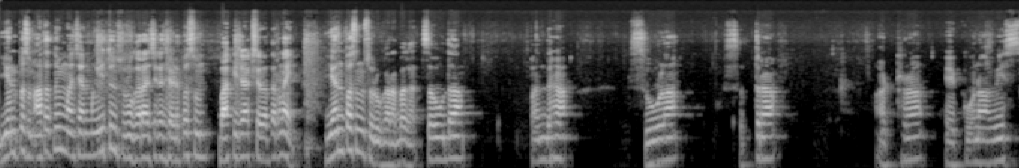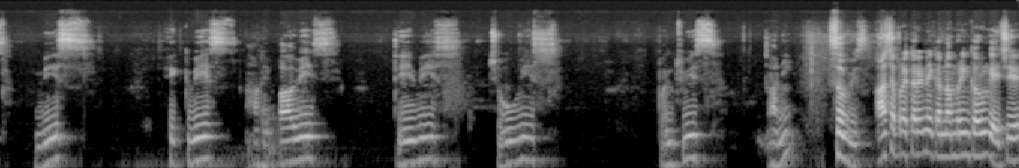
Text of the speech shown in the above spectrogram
यनपासून आता तुम्ही म्हणशान मग इथून सुरू करायचे का झेडपासून बाकीच्या अक्षर तर नाही. यनपासून सुरू करा. बघा चौदा पंधरा सोळा सतरा अठरा एकोणावीस वीस एकवीस आणि बावीस तेवीस चोवीस पंचवीस आणि सव्वीस. अशा प्रकारे नाही का नंबरिंग करून घ्यायची. आहे.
